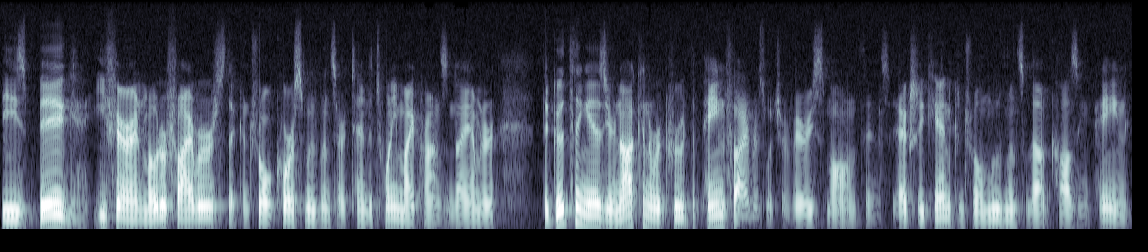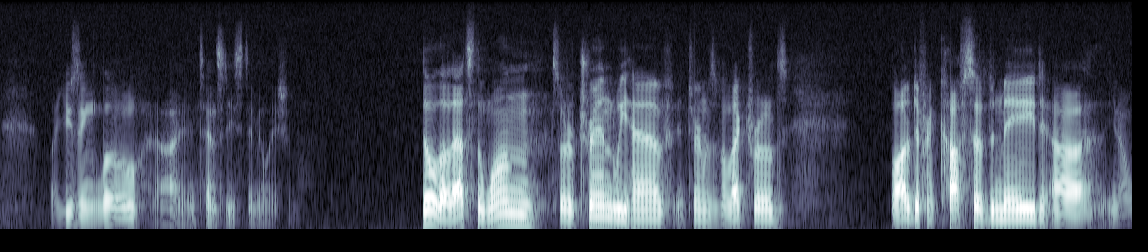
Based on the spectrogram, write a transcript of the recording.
these big efferent motor fibers that control coarse movements are 10 to 20 microns in diameter. The good thing is you're not going to recruit the pain fibers, which are very small and thin. So you actually can control movements without causing pain by using low uh, intensity stimulation. Still though, that's the one sort of trend we have in terms of electrodes. A lot of different cuffs have been made, uh, you know,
